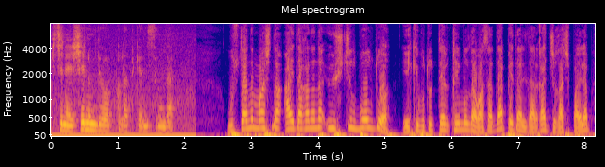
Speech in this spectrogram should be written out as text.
кичине ишенимдүү болуп калат экенсиң да. Устанын машина айдаганына үч жыл болду эки буту тең кыймылдабаса да педальдарга жыгач байлап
